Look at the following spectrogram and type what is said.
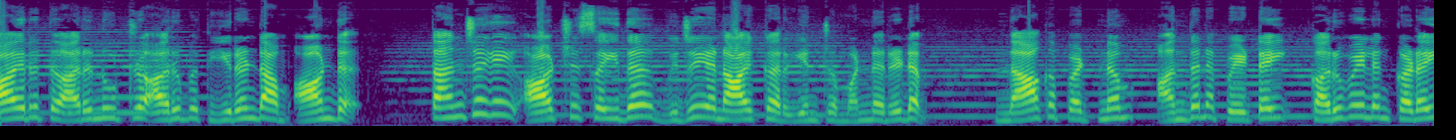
ஆயிரத்து அறுநூற்று அறுபத்தி இரண்டாம் ஆண்டு தஞ்சையை ஆட்சி செய்த விஜயநாயக்கர் என்ற மன்னரிடம் நாகப்பட்டினம் அந்தனப்பேட்டை கருவேலங்கடை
